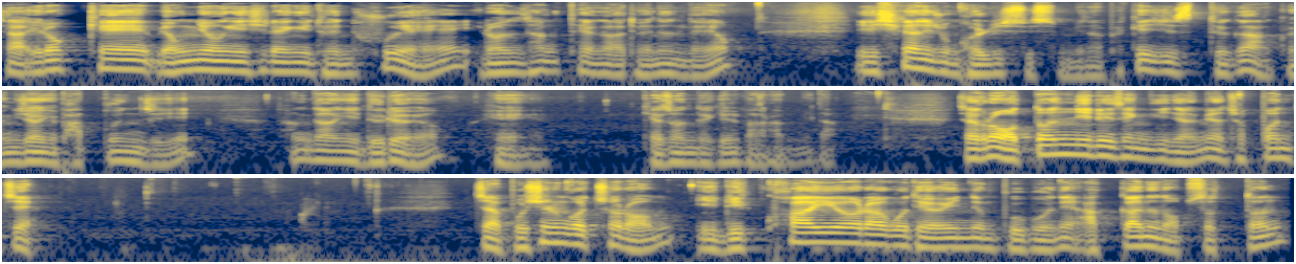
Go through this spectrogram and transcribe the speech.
자, 이렇게 명령이 실행이 된 후에 이런 상태가 되는데요. 이 시간이 좀 걸릴 수 있습니다. 패키지스트가 굉장히 바쁜지 상당히 느려요. 예, 개선되길 바랍니다. 자, 그럼 어떤 일이 생기냐면 첫 번째 자, 보시는 것처럼 이 require라고 되어 있는 부분에 아까는 없었던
